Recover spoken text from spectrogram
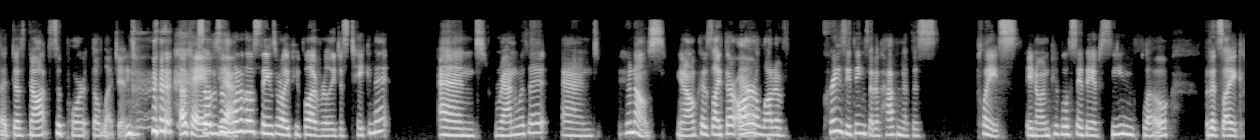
that does not support the legend. Okay, So this yeah. is one of those things where like people have really just taken it and ran with it and who knows, you know, because like there are Yeah. a lot of crazy things that have happened at this place, you know, and people say they have seen Flo, but it's like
